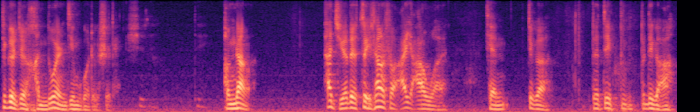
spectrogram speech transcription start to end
这个这很多人经不过这个试炼，是的，对，膨胀了。他觉得嘴上说：“哎呀，我天，这个这这不不这个啊。”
